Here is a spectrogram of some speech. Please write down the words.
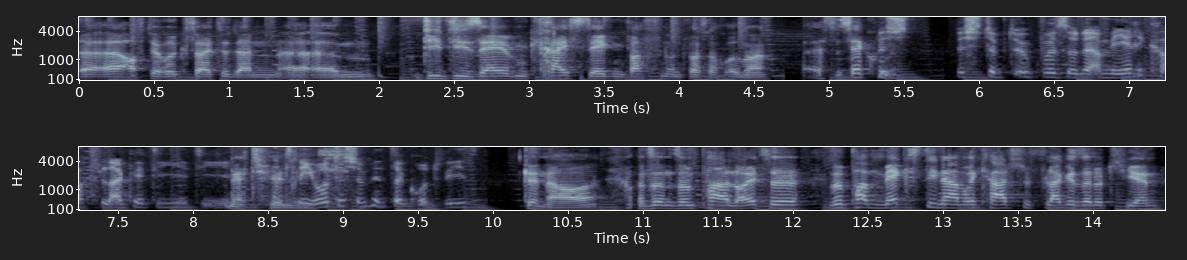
äh, auf der Rückseite dann äh, ähm, die, dieselben Kreissägenwaffen und was auch immer. Es ist sehr cool. Best bestimmt irgendwo so eine Amerika-Flagge, die, die Natürlich. patriotisch im Hintergrund weht. Genau. Und so, so ein paar Leute, so ein paar Macs, die eine amerikanische Flagge salutieren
